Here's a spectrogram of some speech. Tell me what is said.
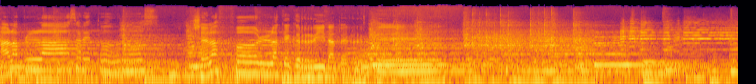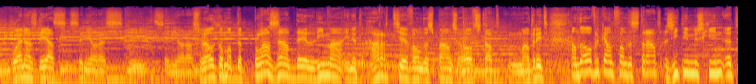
alla Plaza de Toros, c'è la folla che grida per te. Buenos dias, señoras y señoras. Welkom op de Plaza de Lima in het hartje van de Spaanse hoofdstad Madrid. Aan de overkant van de straat ziet u misschien het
